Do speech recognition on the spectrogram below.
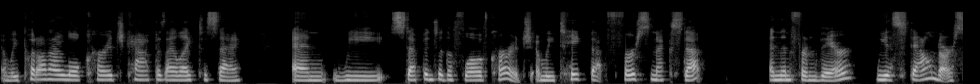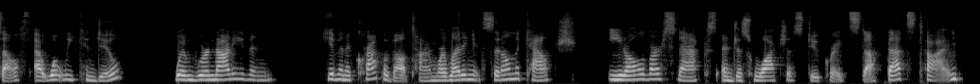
and we put on our little courage cap as I like to say and we step into the flow of courage and we take that first next step and then from there we astound ourselves at what we can do when we're not even given a crap about time. We're letting it sit on the couch, eat all of our snacks, and just watch us do great stuff. That's time.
